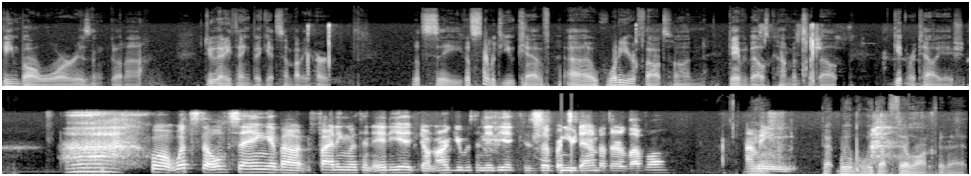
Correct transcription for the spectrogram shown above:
beanball war isn't gonna do anything but get somebody hurt. Let's see. Let's start with you, Kev. Uh, what are your thoughts on David Bell's comments about getting retaliation? well, what's the old saying about fighting with an idiot? Don't argue with an idiot because they'll bring you down to their level. I Yeah. mean, That we we got Phil on for that.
